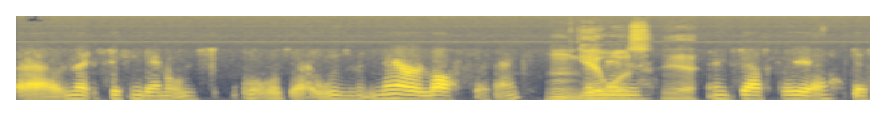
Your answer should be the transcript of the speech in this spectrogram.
Uh, in that second game, it was what was that? It was a narrow loss, I think. Mm, yeah, it was. Yeah. In South Korea, just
